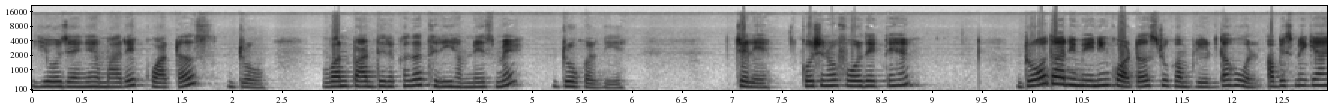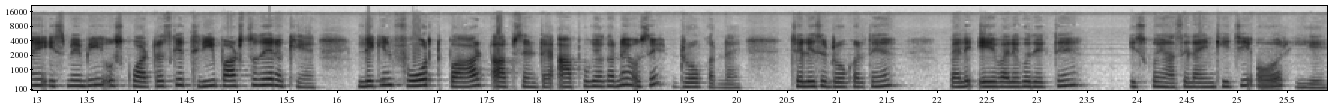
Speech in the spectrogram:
ये हो जाएँगे हमारे क्वार्टर्स ड्रॉ वन पार्ट दे रखा था थ्री हमने इसमें ड्रॉ कर दिए. चलिए क्वेश्चन नंबर फोर देखते हैं. Draw the remaining quarters to complete the whole अब इसमें क्या है? इसमें भी उस क्वार्टर्स के थ्री पार्ट्स तो दे रखे हैं, लेकिन फोर्थ पार्ट एबसेंट है. आपको क्या करना है? उसे ड्रॉ करना है. चलिए इसे ड्रॉ करते हैं. पहले ए वाले को देखते हैं. इसको यहाँ से लाइन खींची और ये.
